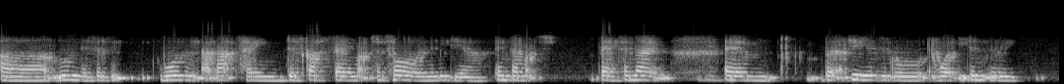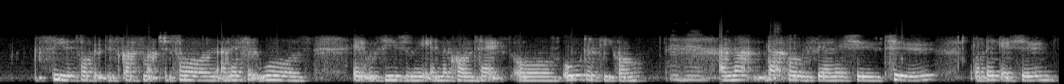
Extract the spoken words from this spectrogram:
uh, loneliness isn't, wasn't at that time discussed very much at all in the media. Things are much better now. Mm-hmm. Um, but a few years ago, what you didn't really see the topic discussed much at all, and, and if it was, it was usually in the context of older people. Mm-hmm. And that that's obviously an issue too, a big issue.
